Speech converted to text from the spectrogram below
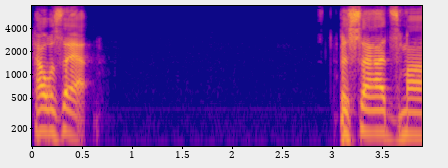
How was that? Besides my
